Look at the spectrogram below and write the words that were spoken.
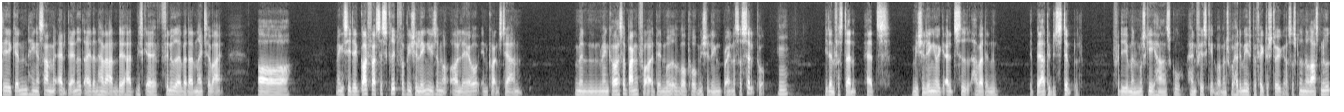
det igen hænger sammen med alt det andet, der er i den her verden. Det er, at vi skal finde ud af, hvad der er den rigtige vej. Og man kan sige, at det er et godt første skridt for Michelin, ligesom at, at lave en grøn stjerne. Men man kan også være bange for, at det er en måde, hvorpå Michelin brander sig selv på. Mm. I den forstand, at Michelin jo ikke altid har været en, et bæredygtigt stempel. Fordi man måske har skulle have en fisk ind, hvor man skulle have det mest perfekte stykke, og så smider man resten ud,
